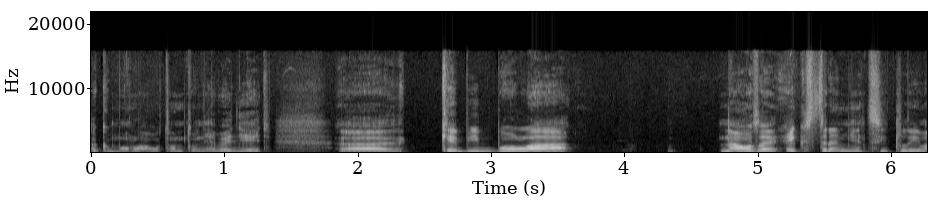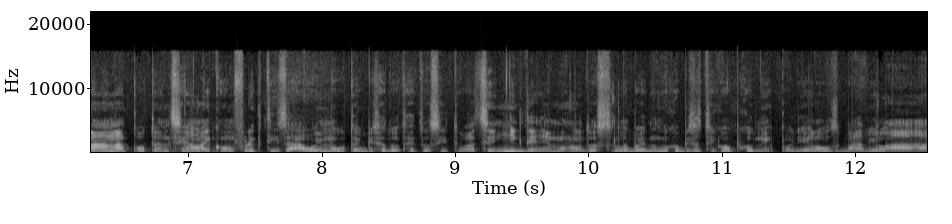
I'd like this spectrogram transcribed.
ako mohla o tomto nevedieť. Keby bola naozaj extrémne citlivá na potenciálne konflikty záujmov, tak by sa do tejto situácie nikdy nemohla dostať, lebo jednoducho by sa tých obchodných podielov zbavila a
